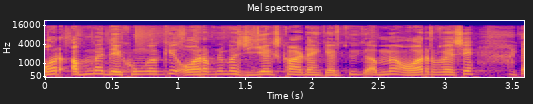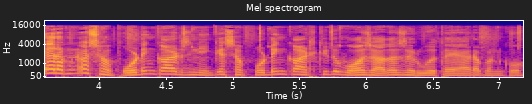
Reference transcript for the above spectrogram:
और अब मैं देखूँगा कि और अपने पास जी एक्स कार्ड है क्या? क्योंकि अब मैं और वैसे, यार अपने पास सपोर्टिंग कार्ड्स नहीं है क्या? सपोर्टिंग कार्ड की तो बहुत ज़्यादा ज़रूरत है यार अपन को।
